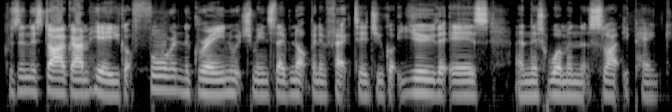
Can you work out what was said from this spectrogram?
Because in this diagram here, you've got four in the green, which means they've not been infected. You've got you that is, and this woman that's slightly pink.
